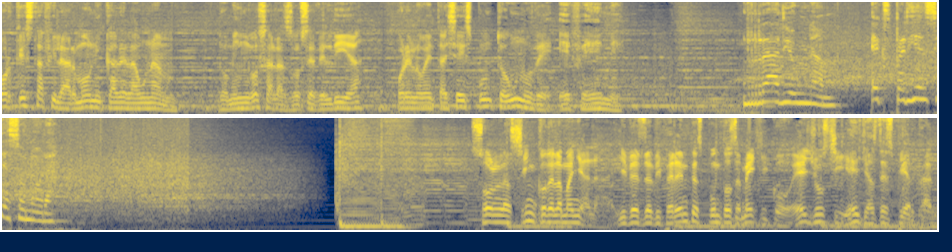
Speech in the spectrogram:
Orquesta Filarmónica de la UNAM, domingos a las 12 del día por el 96.1 de FM. Radio UNAM, experiencia sonora. Son las 5 de la mañana y desde diferentes puntos de México ellos y ellas despiertan.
